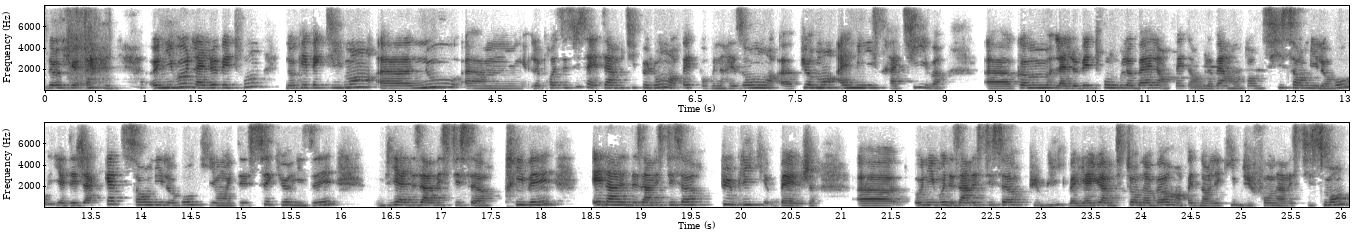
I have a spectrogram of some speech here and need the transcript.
Donc, au niveau de la levée de fonds, donc effectivement, euh, nous, euh, le processus a été un petit peu long en fait pour une raison euh, purement administrative. comme la levée de fonds globale en fait englobait un montant de 600 000 euros, il y a déjà 400 000 euros qui ont été sécurisés via des investisseurs privés et des investisseurs publics belges. Euh, au niveau des investisseurs publics, ben, il y a eu un petit turnover en fait dans l'équipe du fonds d'investissement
